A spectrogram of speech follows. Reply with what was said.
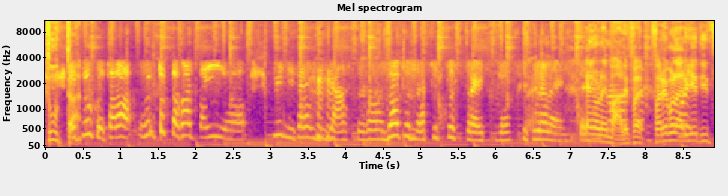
Tutta. E dunque sarà tutta fatta io quindi sarà un disastro. Dopo andrà tutto stretto, sicuramente. E non è male, fa- faremo la riedizione.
